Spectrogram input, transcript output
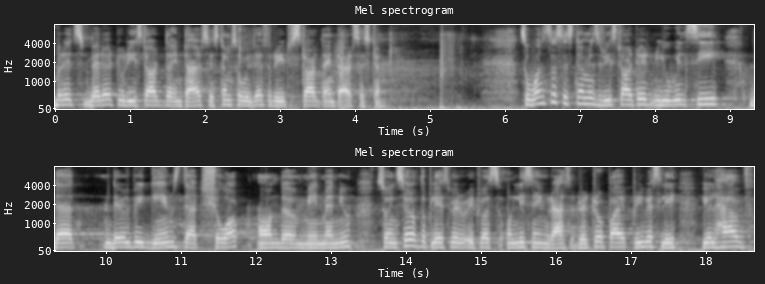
but it's better to restart the entire system so we'll just restart the entire system. So once the system is restarted you will see that there will be games that show up on the main menu. So instead of the place where it was only saying retropie previously you'll have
